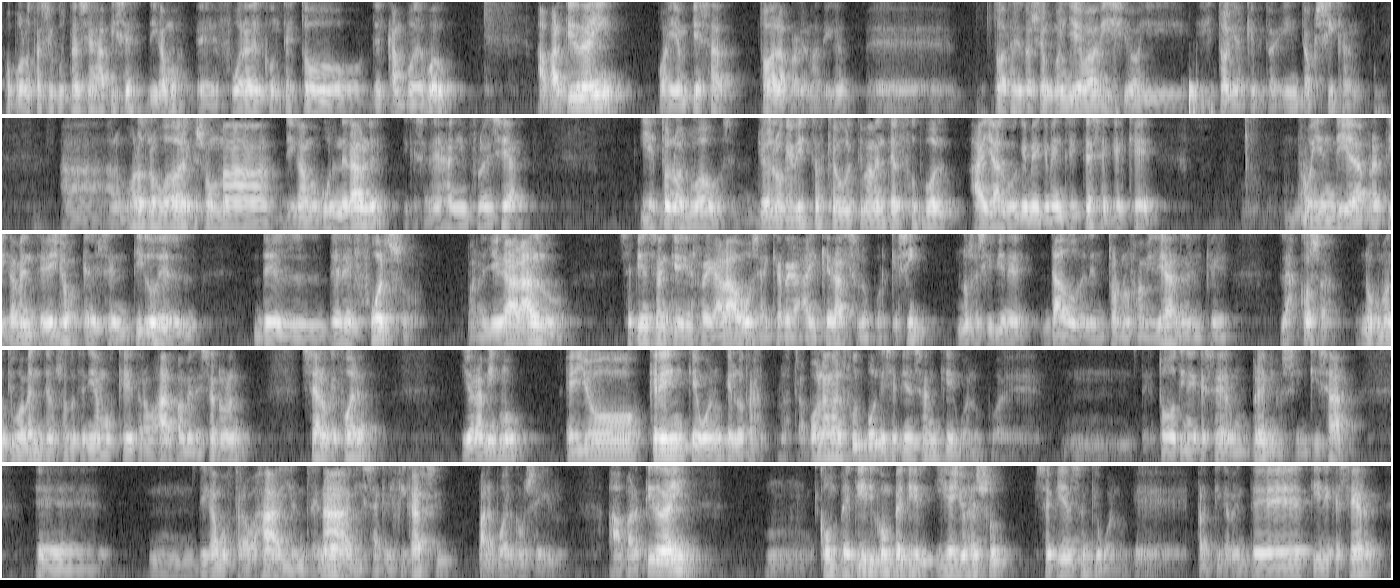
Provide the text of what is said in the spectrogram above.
o por otras circunstancias ápices, digamos, eh, fuera del contexto del campo de juego. A partir de ahí, pues ahí empieza toda la problemática. Eh, toda esta situación conlleva vicios y historias que intoxican a, a lo mejor otros jugadores que son más, digamos, vulnerables y que se dejan influenciar. Y esto no es nuevo. Yo lo que he visto es que últimamente el fútbol hay algo que me, que me entristece, que es que hoy en día prácticamente ellos el sentido del, del, del esfuerzo para llegar a algo se piensan que es regalado, o sea, hay que, hay que dárselo porque sí. No sé si viene dado del entorno familiar en el que las cosas, no como antiguamente nosotros teníamos que trabajar para merecerlo, sea lo que fuera. Y ahora mismo ellos creen que, bueno, que lo, lo extrapolan al fútbol y se piensan que, bueno, pues mm, todo tiene que ser un premio, sin quizás, eh, digamos, trabajar y entrenar y sacrificarse para poder conseguirlo. A partir de ahí, mm, competir y competir, y ellos eso se piensan que, bueno, que prácticamente tiene que ser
